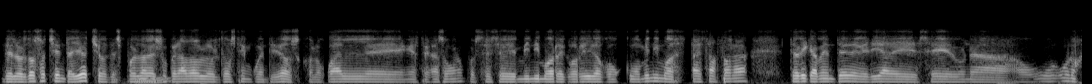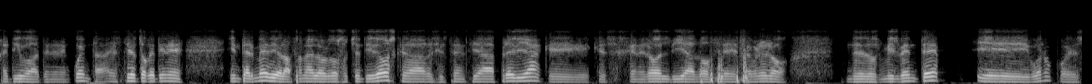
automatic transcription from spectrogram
de los 2,88 después de haber superado los 2,52, con lo cual eh, en este caso, bueno, pues ese mínimo recorrido como mínimo hasta esta zona teóricamente debería de ser una, un objetivo a tener en cuenta. Es cierto que tiene intermedio la zona de los 2,82, que era la resistencia previa que, que se generó el día 12 de febrero de 2020 y bueno, pues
